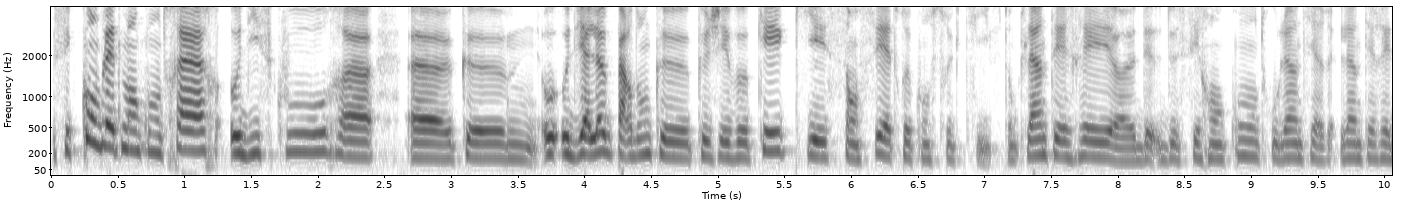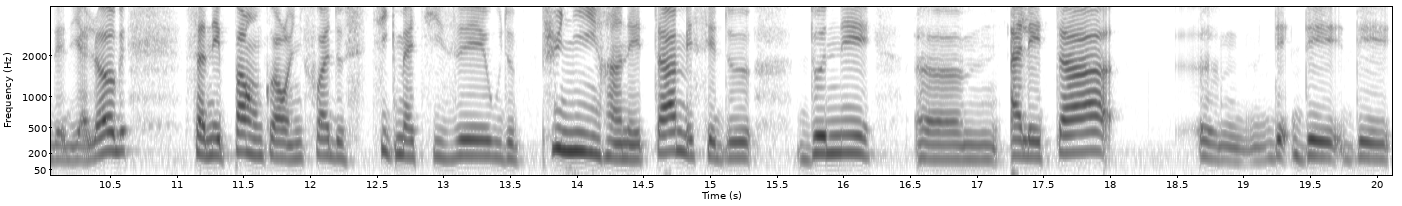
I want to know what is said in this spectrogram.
c'est complètement contraire au discours, euh, euh, au, dialogue pardon, que, j'évoquais, qui est censé être constructif. Donc l'intérêt euh, de, ces rencontres ou l'intérêt des dialogues, ça n'est pas encore une fois de stigmatiser ou de punir un État, mais c'est de donner à l'État euh, des,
